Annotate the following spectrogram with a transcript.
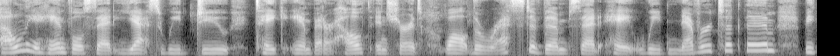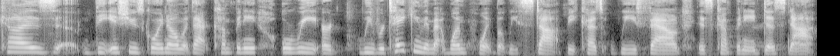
Only a handful said, yes, we do take Ambetter health insurance, while the rest of them said, hey, we never took them because the issues going on with that company, or we are, we were taking them at one point, but we stopped because we found this company does not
